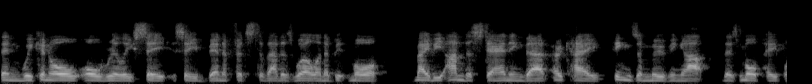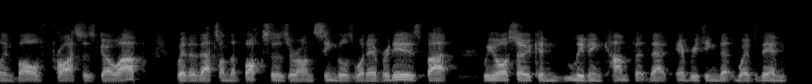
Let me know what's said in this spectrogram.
then we can all all really see see benefits to that as well and a bit more maybe understanding that okay things are moving up there's more people involved prices go up whether that's on the boxes or on singles whatever it is but we also can live in comfort that everything that we've then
